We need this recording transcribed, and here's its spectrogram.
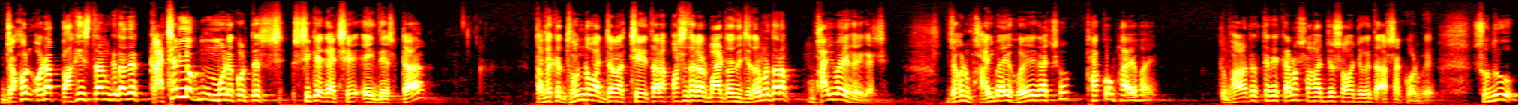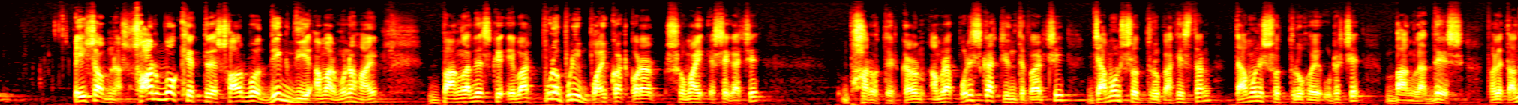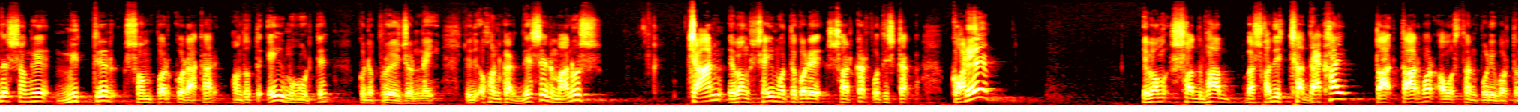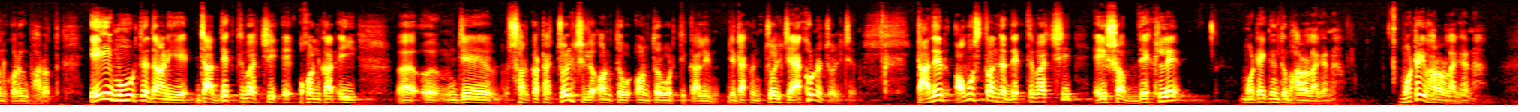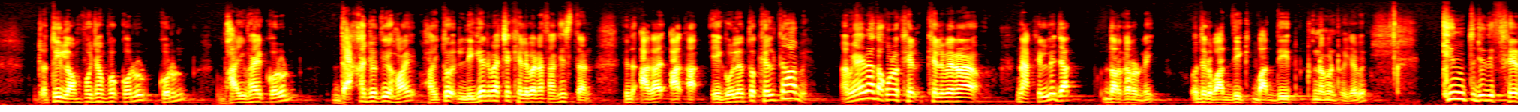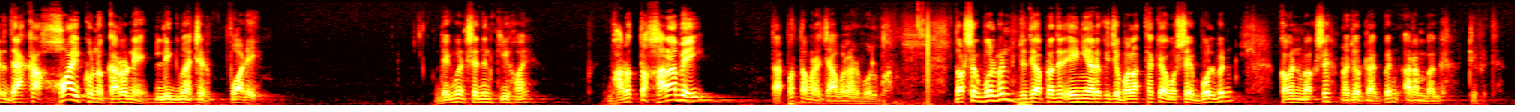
যখন ওরা পাকিস্তানকে তাদের কাছের লোক মনে করতে শিখে গেছে এই দেশটা তাদেরকে ধন্যবাদ জানাচ্ছে, তারা পাশে থাকার বার্তা দিচ্ছে, তার মানে তারা ভাই ভাই হয়ে গেছে। যখন ভাই ভাই হয়ে গেছো, থাকো ভাই ভাই। তো ভারতের থেকে কেন সাহায্য সহযোগিতা আশা করবে? শুধু এইসব না, সর্বক্ষেত্রে, সর্বদিক দিয়ে আমার মনে হয় বাংলাদেশকে এবার পুরোপুরি বয়কট করার সময় এসে গেছে ভারতের। কারণ আমরা পরিষ্কার চিনতে পারছি, যেমন শত্রু পাকিস্তান, তেমনই শত্রু হয়ে উঠেছে বাংলাদেশ। ফলে তাদের সঙ্গে মিত্রের সম্পর্ক রাখার অন্তত এই মুহূর্তে কোনো প্রয়োজন নেই। যদি ওখানকার দেশের মানুষ চান এবং সেই মতো করে সরকার প্রতিষ্ঠা করে এবং সদ্ভাব বা সদিচ্ছা দেখায় তার তারপর অবস্থান পরিবর্তন করুক ভারত। এই মুহূর্তে দাঁড়িয়ে যা দেখতে পাচ্ছি ওখানকার এই যে সরকারটা চলছিল অন্ত- অন্তর্বর্তীকালীন, যেটা এখন চলছে, এখনও চলছে, তাদের অবস্থান যা দেখতে পাচ্ছি, এই সব দেখলে মোটেই কিন্তু ভালো লাগে না। মোটেই ভালো লাগে না। যতই লম্পজম্প করুন করুন, ভাই ভাই করুন দেখা যদি হয়, হয়তো লিগের ম্যাচে খেলবে না পাকিস্তান, কিন্তু আগা এগোলে তো খেলতে হবে। আমি জানি না, তখনও খেল- খেলবে না না খেললে যাক, দরকারও নেই। ওদের বাদ দিক বাদ দিয়ে টুর্নামেন্ট হয়ে যাবে। কিন্তু যদি ফের দেখা হয় কোনো কারণে লিগ ম্যাচের পরে, দেখবেন সেদিন কি হয়? ভারত তো হারাবেই, তারপর তো আমরা যা বলার বলব। দর্শক বলবেন, যদি আপনাদের এই নিয়ে আরও কিছু বলার থাকে, অবশ্যই বলবেন। কমেন্ট বক্সে নজর রাখবেন, আরামবাগ টিভিতে।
